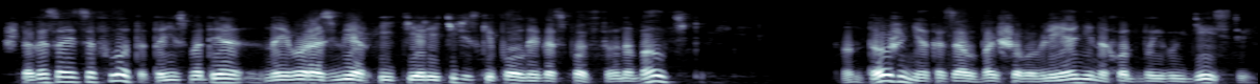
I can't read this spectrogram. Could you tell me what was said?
Что касается флота, то несмотря на его размер и теоретически полное господство на Балтике, он тоже не оказал большого влияния на ход боевых действий.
